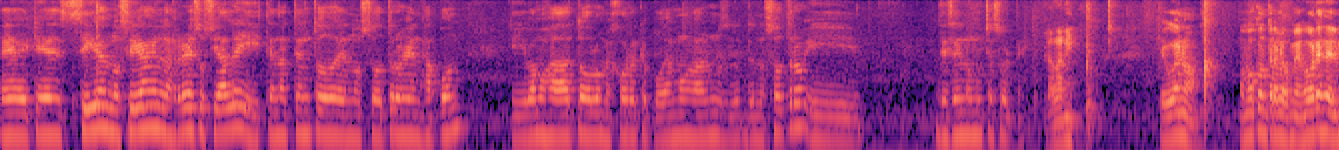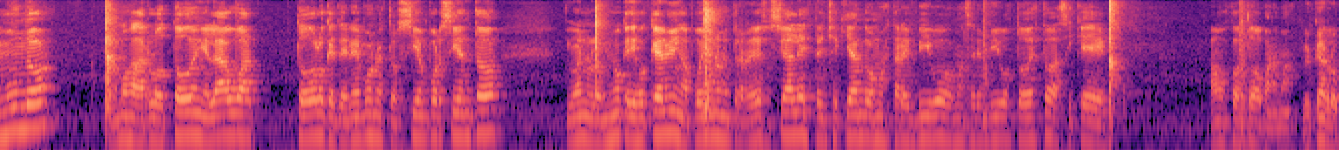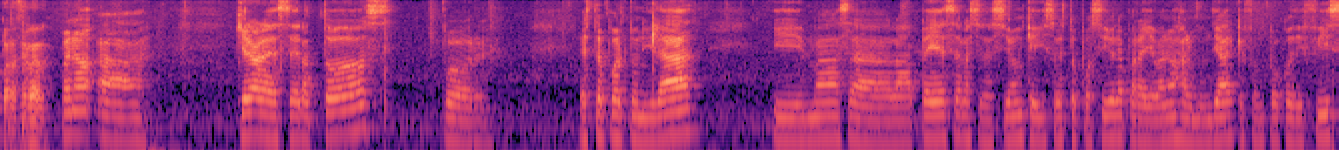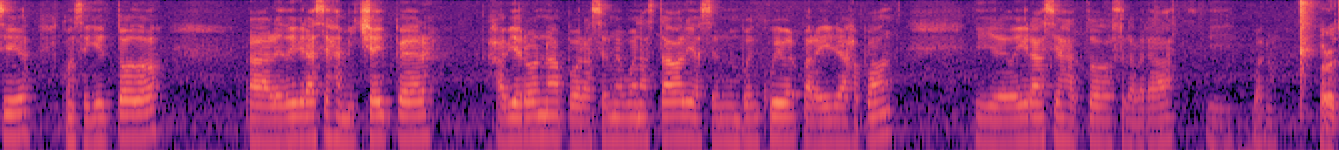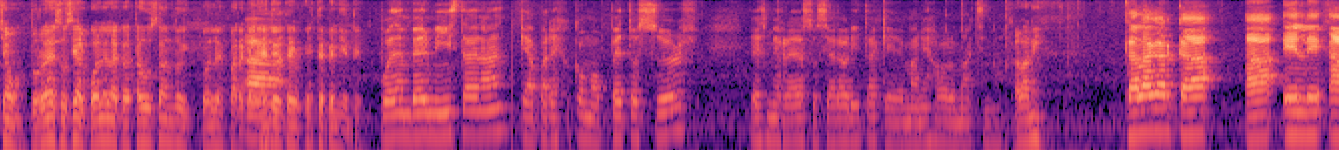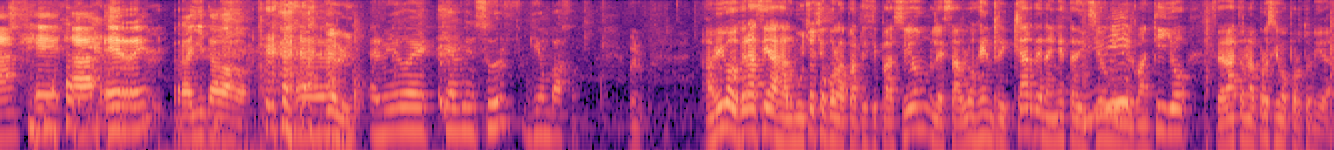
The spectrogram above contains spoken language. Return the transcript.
Eh, que sigan, nos sigan en las redes sociales y estén atentos de nosotros en Japón. Y vamos a dar todo lo mejor que podemos darnos de nosotros y deseando mucha suerte. Galani. Que bueno, vamos contra los mejores del mundo. Vamos a darlo todo en el agua, todo lo que tenemos, nuestro 100%. Y bueno, lo mismo que dijo Kelvin, apóyennos en nuestras redes sociales, estén chequeando, vamos a estar en vivo, vamos a hacer en vivo todo esto. Así que vamos con todo, Panamá. Luis Carlos, para cerrar. Bueno, ah, quiero agradecer a todos por esta oportunidad y más a la APS, la asociación que hizo esto posible para llevarnos al mundial, que fue un poco difícil conseguir todo. Ah, le doy gracias a mi shaper, Javier Orna, por hacerme buenas tablas y hacerme un buen quiver para ir a Japón. Y le doy gracias a todos, la verdad. Y bueno, Aprovechemos. Tu red social, ¿cuál es la que estás usando y cuál es para que la Ah. gente esté, esté pendiente? Pueden ver mi Instagram, que aparezco como Peto Surf. Es mi red social ahorita que manejo lo máximo. Galani. Calagar, K-A-L-A-G-A-R, rayita abajo. Kelvin. el mío es Kelvin Surf, guion bajo. Bueno, amigos, gracias al muchacho por la participación. Les habló Henry Cárdenas en esta edición en el banquillo. Será hasta una próxima oportunidad.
